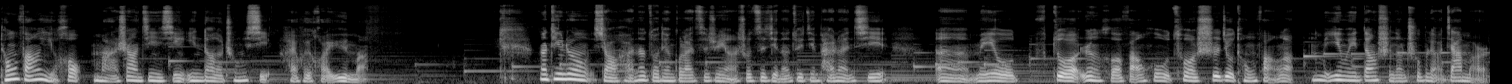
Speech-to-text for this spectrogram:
同房以后马上进行阴道的冲洗，还会怀孕吗？那听众小韩呢，昨天过来咨询啊，说自己呢最近排卵期，嗯，没有做任何防护措施就同房了。那么因为当时呢出不了家门儿，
